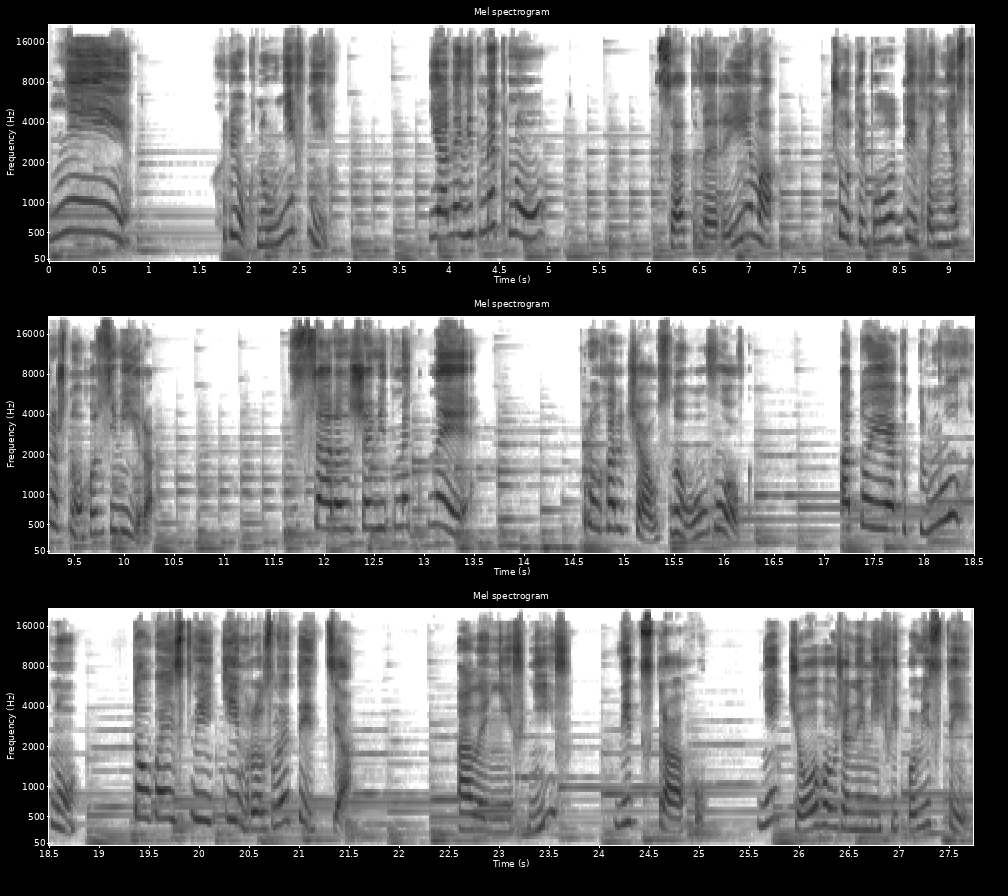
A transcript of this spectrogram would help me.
Ні. хрюкнув ніф-ніф. Я не відмикну. За дверима чути було дихання страшного звіра. Зараз же відмикни, прогарчав знову вовк. А то як дмухну, то весь твій дім розлетиться. Але ніф-ніф від страху нічого вже не міг відповісти.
